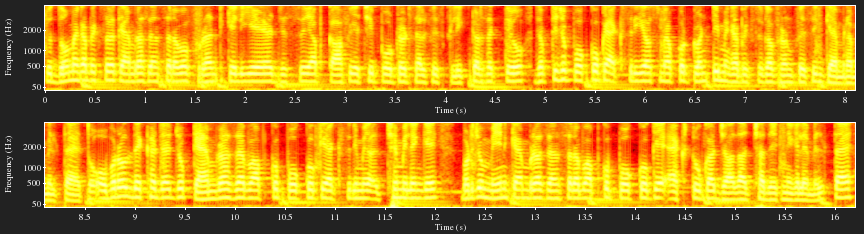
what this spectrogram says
जो दो मेगा पिक्सल कैमरा सेंसर है, वो फ्रंट के लिए है, जिससे आप काफ़ी अच्छी पोर्ट्रेट सेल्फीज क्लिक कर सकते हो। जबकि जो पोको का एक्स है, उसमें आपको ट्वेंटी मेगा का फ्रंट फेसिंग कैमरा मिलता है। तो ओवरऑल देखा जाए, जो कैमराज है, वो आपको पोको के एक्स में अच्छे मिलेंगे, बट जो मेन कैमरा सेंसर अब आपको पोको के एक्स का ज़्यादा अच्छा देखने के लिए मिलता है।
